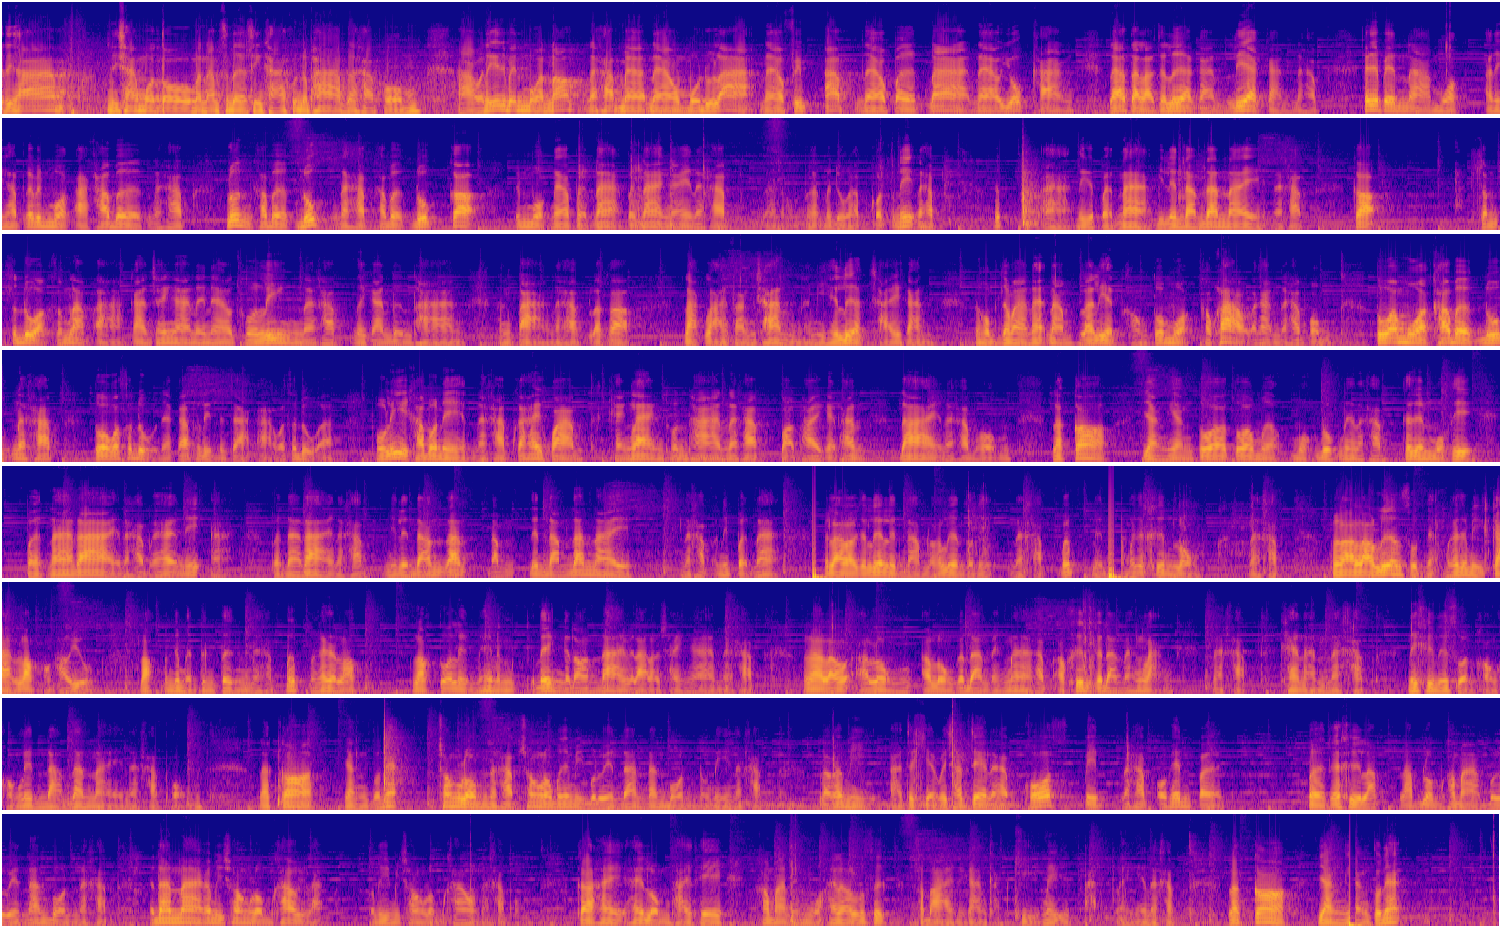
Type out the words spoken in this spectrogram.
สวัสดีครับนิช้างโมโตมานำเสนอสินค้าคุณภาพนะครับผมวันนี้ก็จะเป็นหมวกน็อกนะครับแนว modular แนว flip-up แนวเปิดหน้า แนวยกคาง แล้วแต่เราจะเลือกกันเรียกกันนะครับ ก็จะเป็นหมวกอันนี้ครับก็เป็นหมวกอา Caberg นะครับรุ่น Caberg Duke นะครับ Caberg Duke ก็เป็นหมวกแนวเปิดหน้าเปิดหน้ายังไงนะครับผมเปิดมาดูครับกดตัวนี้นะครับปึ๊บอ่านี่ก็เปิดหน้ามีเลนส์ดำด้านในนะครับ ก็ สะดวกสำหรับการใช้งานในแนวทัวริงนะครับในการเดินทางต่างๆนะครับ แล้วก็หลากหลายฟังก์ชันมีให้เลือกใช้กันแล้วผมจะมาแนะนำรายละเอียดของตัวหมวกคร่าวๆแล้วกันนะครับผมตัวหมวกคาเบิร์กดุกนะครับ ตัววัสดุเนี่ยก็ผลิตมาจากาวัสดุโพลีคาร์บอเนตนะครับก็ให้ความแข็งแรงทนทานนะครับ ปลอดภัยแก่ท่านได้นะครับผมแล้วก็ อย่างอย่างตัวตัวหมวกหมวกดุกเนี่ยนะครับ ก็จะเป็นหมวกที่เปิดหน้าได้นะครับคล้ายๆอันนี้อะเปิดหน้าได้นะครับ มีเลนดำด้านดำเลนดำด้านในนะครับ อันนี้เปิดหน้า เวลาเราจะเลื่อนเลนดำเราก็เลื่อนตัวนี้นะครับปุ๊บเลนดำก็จะขึ้นลงนะครับเวลาเราเลื่อนสุดเนี่ยมันก็จะมีการล็อกของเขาอยู่ ล็อกมันจะเหมือนตึงๆนะครับปุ๊บมันก็จะล็อกล็อกตัวเลนส์ไม่ให้มันเด้งกระดอนได้เวลาเราใช้งานนะครับ เวลาเราเอาลงเอาลงก็ดันไปข้างหน้าครับเอาขึ้นก็ดันมาข้างหลังนะครับ แค่นั้นนะครับ นี่คือในส่วนของของเลนส์ดำด้านในนะครับ ผมแล้วก็อย่างตัวเนี้ยช่องลมนะครับ ช่องลมก็จะมีบริเวณด้านด้านบนตรงนี้นะครับแล้วก็มีอาจจะเขียนไว้ชัดเจนเลยครับ close ปิดนะครับ open เปิด เปิดก็คือรับรับลมเข้ามาบริเวณด้านบนนะครับ และด้านหน้าก็มีช่องลมเข้าอยู่แล้ว ตรงนี้มีช่องลมเข้านะครับผมก็ให้ให้ลมถ่ายเท เข้ามาในหมวกให้เรารู้สึกสบายในการขับขี่ไม่อึดอัดอะไรเงี้ยนะครับ แล้วก็อย่างอย่างตัวเนี้ย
